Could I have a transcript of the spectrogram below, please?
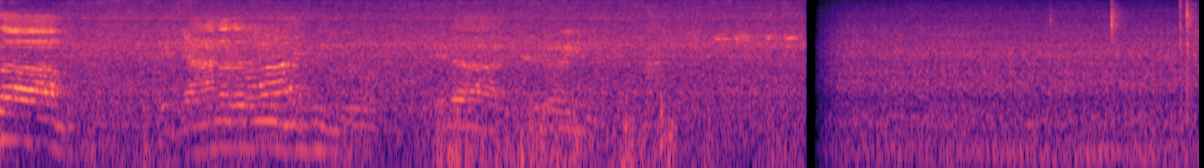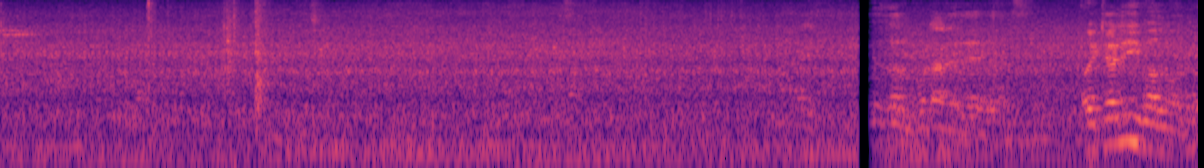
ইসলাম জাহানারা মুভি এটা ওই। ওইটারই বলব তো।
